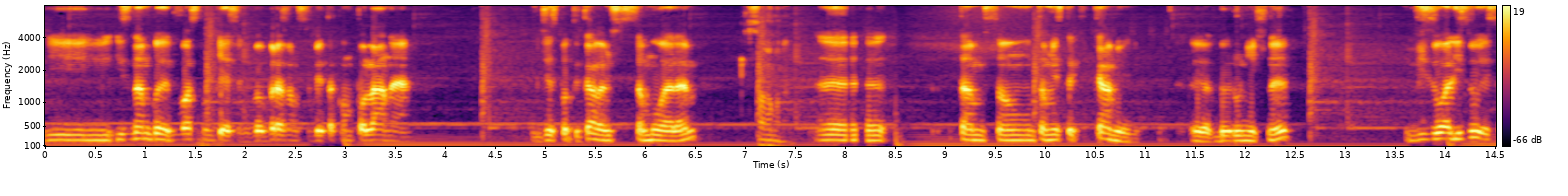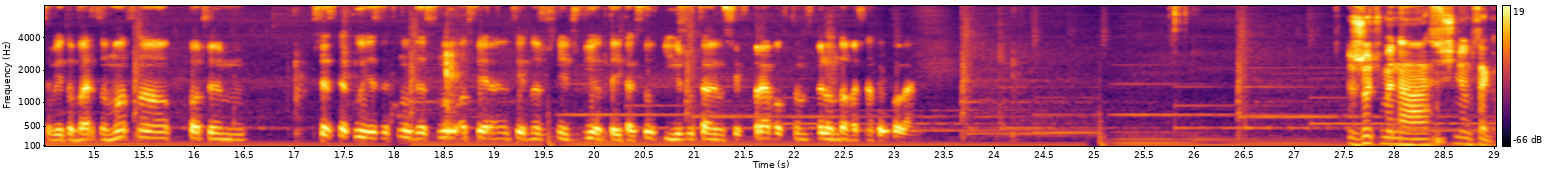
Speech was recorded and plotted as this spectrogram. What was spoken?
i, i znam go jak własną kieszeń. Wyobrażam sobie taką polanę, gdzie spotykałem się z Samuelem. Salomonem. E, tam są, tam jest taki kamień jakby runiczny. Wizualizuję sobie to bardzo mocno, po czym przeskakuję ze snu do snu, otwierając jednocześnie drzwi od tej taksówki i rzucając się w prawo, chcąc wylądować na tej polanie. Rzućmy na śniącego.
